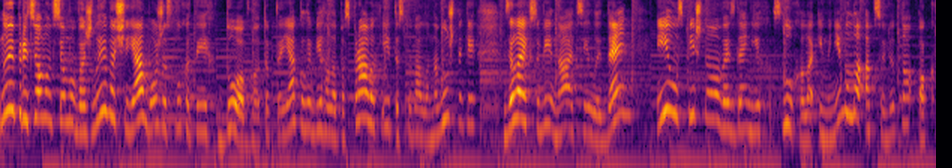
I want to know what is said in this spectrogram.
Ну і при цьому всьому важливо, що я можу слухати їх довго. Тобто, я коли бігала по справах і тестувала навушники, взяла їх собі на цілий день. І успішно весь день їх слухала, і мені було абсолютно ок.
